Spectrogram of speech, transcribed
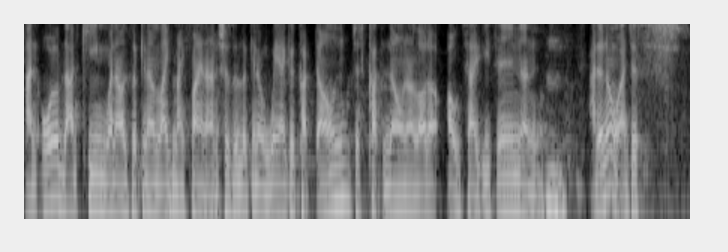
And all of that came when I was looking at like my finances and looking at where I could cut down, just cutting down a lot of outside eating. And I don't know, I just,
